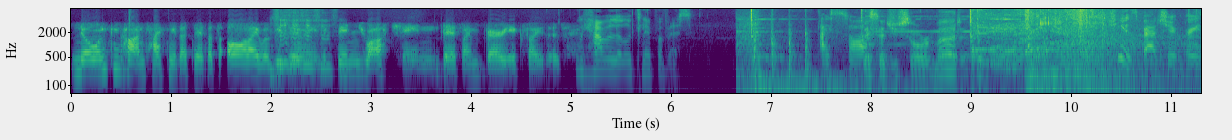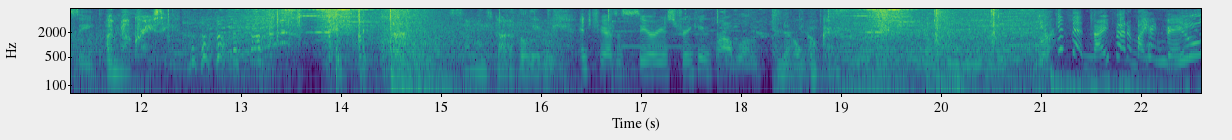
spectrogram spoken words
no one can contact me that day. That's all I will be doing, binge watching this. I'm very excited. We have a little clip of it. I saw. They said you saw a murder. She is batshit crazy. I'm not crazy. Someone's gotta believe me. And she has a serious drinking problem. No. Okay. You get that knife out of my Can face. you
